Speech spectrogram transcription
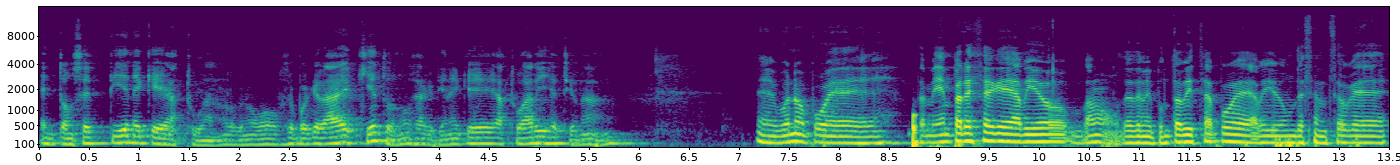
entonces tiene que actuar. ¿no? Lo que no se puede quedar es quieto, ¿no? o sea, que tiene que actuar y gestionar. Eh, bueno, pues también parece que ha habido, vamos, desde mi punto de vista, pues ha habido un descenso que,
